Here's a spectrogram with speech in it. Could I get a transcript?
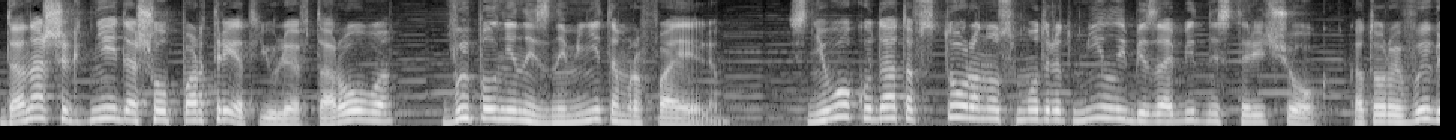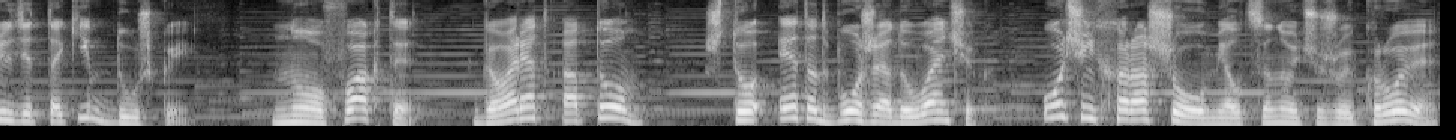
До наших дней дошел портрет Юлия II, выполненный знаменитым Рафаэлем. С него куда-то в сторону смотрит милый безобидный старичок, который выглядит таким душкой. Но факты говорят о том, что этот божий одуванчик очень хорошо умел ценой чужой крови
